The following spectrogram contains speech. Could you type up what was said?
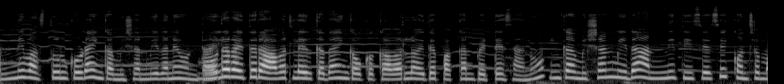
అన్ని వస్తువులు కూడా ఇంకా మిషన్ మీదనే ఉంటాయి. మోటార్ అయితే రావట్లేదు కదా ఇంకా ఒక కవర్లో అయితే పక్కన పెట్టేశాను. ఇంకా మిషన్ మీద అన్ని తీసేసి కొంచెం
